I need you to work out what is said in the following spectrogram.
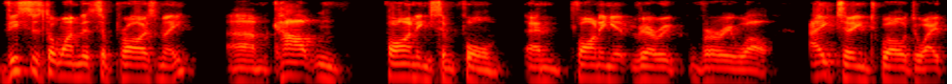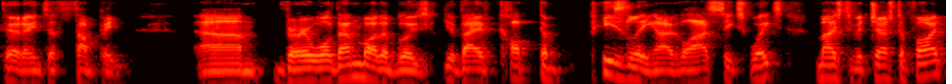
This is the one that surprised me. Um, Carlton finding some form and finding it very, very well. 18 12 to 8 13 is a thumping. Um, very well done by the Blues. They've copped the pizzling over the last six weeks, most of it justified.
